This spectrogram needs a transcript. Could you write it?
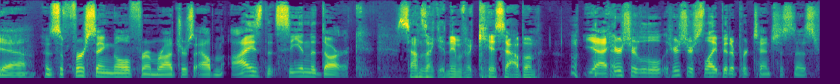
Yeah, it was the first single from Rogers' album "Eyes That See in the Dark." Sounds like the name of a Kiss album. yeah, here's your little here's your slight bit of pretentiousness.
